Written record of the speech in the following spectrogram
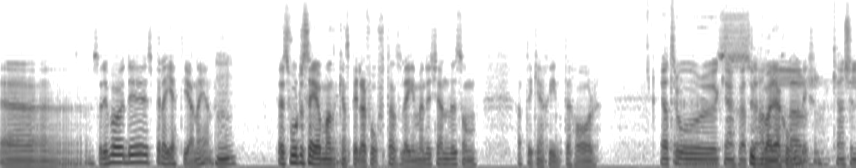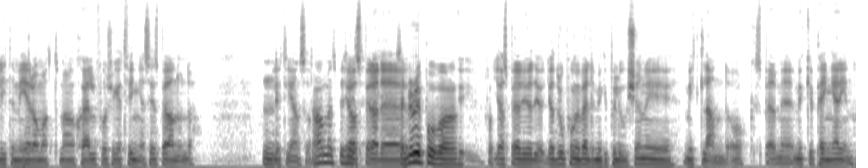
Eh, så det, var, det spelar jag jättegärna igen. Mm. Det är svårt att säga om man kan spela det för ofta så länge men det känns väl som att det kanske inte har Jag tror Eh, kanske att det handlar liksom. kanske lite mer om att man själv får försöka tvinga sig att spela annorlunda. mm. Lite grann så. Ja men jag precis. spelade... Sen beror det på vad... Jag spelade ju, jag drog på mig väldigt mycket pollution i mitt land och spelade med mycket pengar in.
